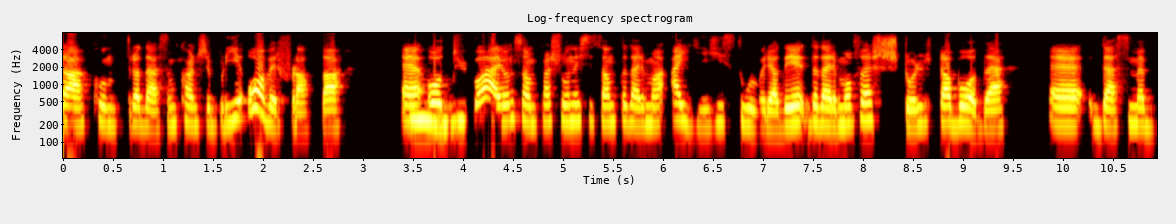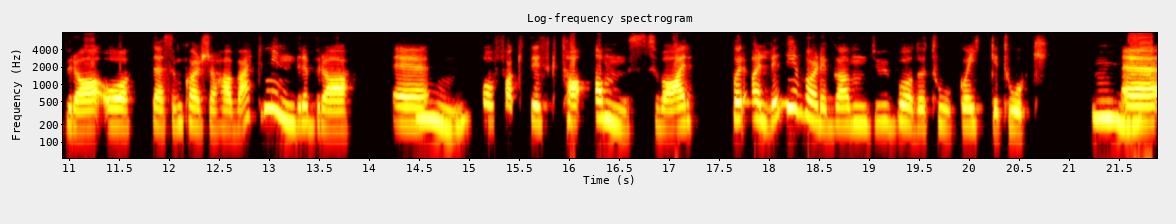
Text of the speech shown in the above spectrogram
da, kontra det som kanskje blir overflata. Eh, Mm. Og du er jo en sånn person, ikke sant. Det der med å eie historia di, det der med å være stolt av både eh, det som er bra og det som kanskje har vært mindre bra, eh, Mm. og faktisk ta ansvar for alle de valgene du både tok og ikke tok. Mm. Eh,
